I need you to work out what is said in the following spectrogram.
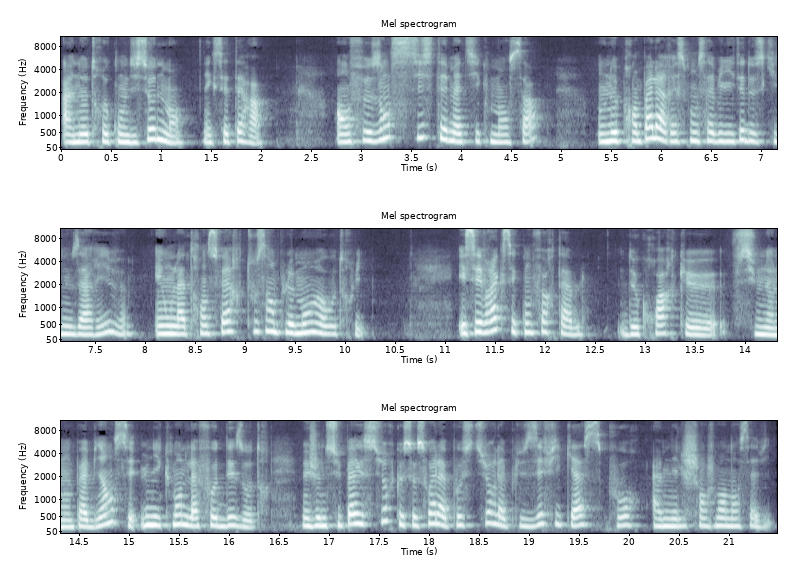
à notre conditionnement, etc. En faisant systématiquement ça, on ne prend pas la responsabilité de ce qui nous arrive et on la transfère tout simplement à autrui. Et c'est vrai que c'est confortable de croire que si nous n'allons pas bien, c'est uniquement de la faute des autres mais je ne suis pas sûre que ce soit la posture la plus efficace pour amener le changement dans sa vie.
